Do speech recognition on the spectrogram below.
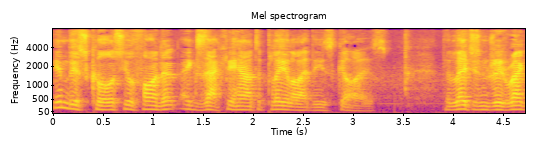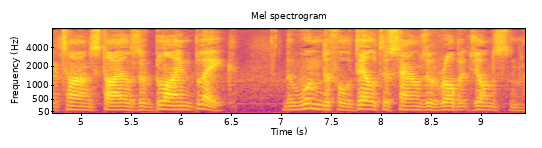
In this course you'll find out exactly how to play like these guys. The legendary ragtime styles of Blind Blake, the wonderful delta sounds of Robert Johnson,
